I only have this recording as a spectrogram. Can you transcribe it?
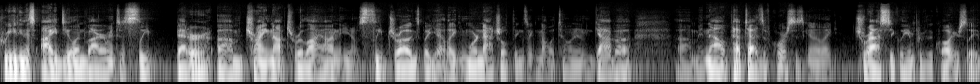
creating this ideal environment to sleep better, um, trying not to rely on you know sleep drugs, but yet like more natural things like melatonin and GABA, um, and now peptides, of course, is going to like drastically improve the quality of your sleep.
